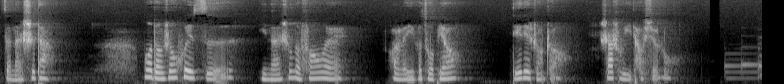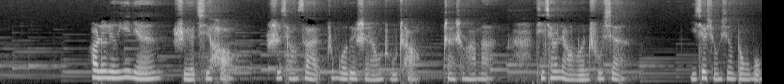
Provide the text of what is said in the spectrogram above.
在南师大。末等生惠子以男生的方位画了一个坐标，跌跌撞撞杀出一条血路。二零零一年十月七号。十强赛，中国队沈阳主场战胜阿曼，提前两轮出线，一切雄性动物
